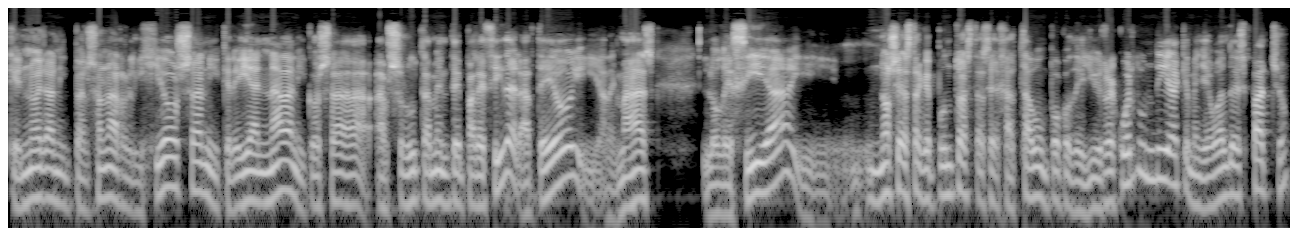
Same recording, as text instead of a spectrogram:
que no era ni persona religiosa, ni creía en nada, ni cosa absolutamente parecida, era ateo y además lo decía y no sé hasta qué punto hasta se jactaba un poco de ello. Y recuerdo un día que me llegó al despacho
